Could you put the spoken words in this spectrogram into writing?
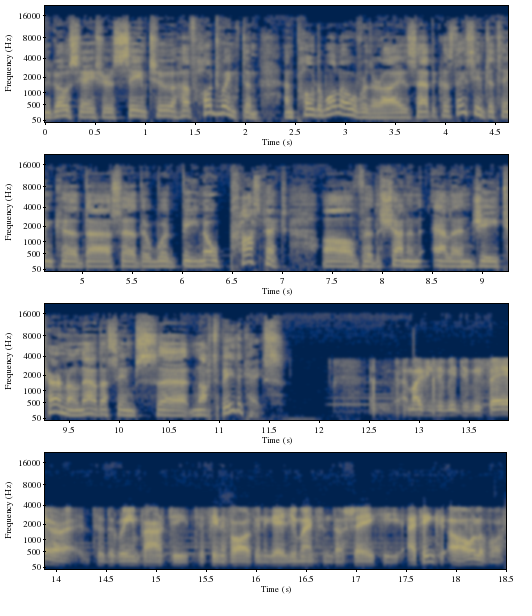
negotiators seem to have hoodwinked them and pulled the wool over their eyes because they seem to think that there would be no prospect of the Shannon LNG terminal. Now that seems not to be the case. Michael, to be, to be fair to the Green Party, to Fianna Fáil, Fine Gael, you mentioned they're shaky. I think all of us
